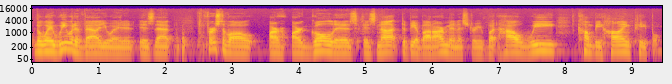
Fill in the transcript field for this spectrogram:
the way we would evaluate it is that first of all, our our goal is is not to be about our ministry, but how we come behind people,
